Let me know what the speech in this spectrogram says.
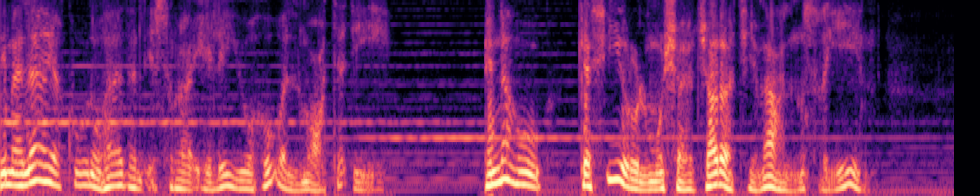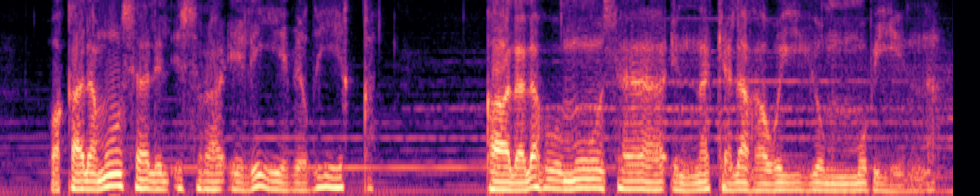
لم لا يكون هذا الإسرائيلي هو المعتدي؟ إنه كثير المشاجرة مع المصريين. وقال موسى للإسرائيلي بضيق قال له موسى إنك لغوي مبين.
